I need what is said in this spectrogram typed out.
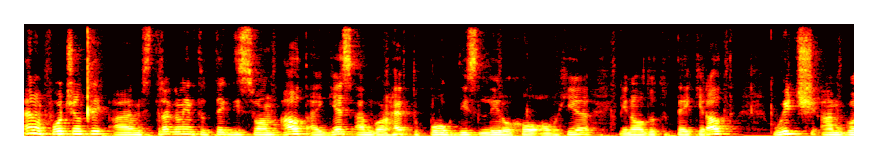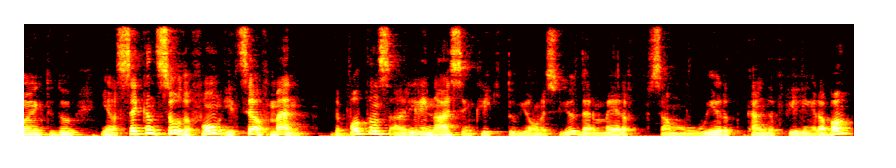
And unfortunately I'm struggling to take this one out. I guess I'm gonna have to poke this little hole over here in order to take it out which I'm going to do in a second. So the phone itself man the buttons are really nice and clicky to be honest with you. They're made of some weird kind of feeling rubber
